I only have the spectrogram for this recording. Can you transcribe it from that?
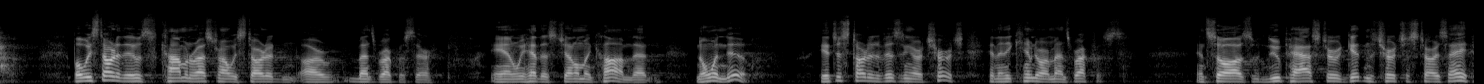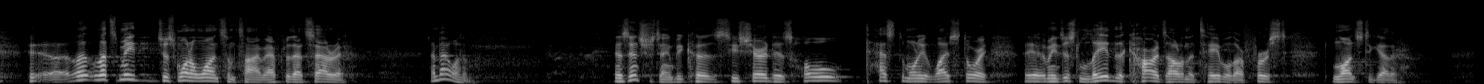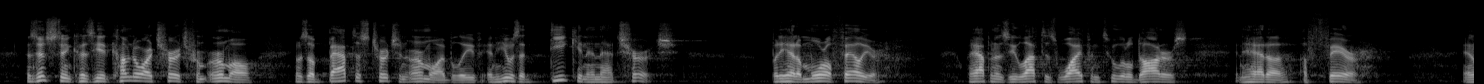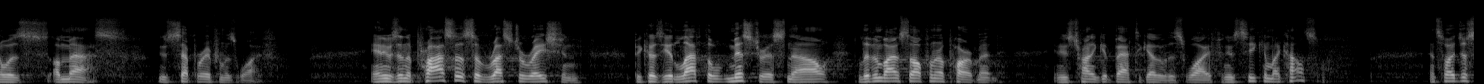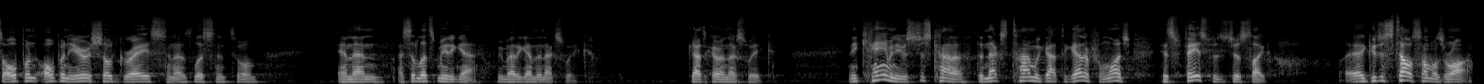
But we started, it was a common restaurant. We started our men's breakfast there. And we had this gentleman come that no one knew. He had just started visiting our church, and then he came to our men's breakfast. And so I was a new pastor, getting the church to start. I say, hey, uh, let's meet just one on one sometime after that Saturday. I met with him. It was interesting because he shared his whole testimony, life story. I mean, just laid the cards out on the table at our first lunch together. It was interesting because he had come to our church from Irmo. It was a Baptist church in Irmo, I believe, and he was a deacon in that church but he had a moral failure. What happened is he left his wife and two little daughters and had a affair, and it was a mess. He was separated from his wife. And he was in the process of restoration because he had left the mistress now, living by himself in an apartment, and he was trying to get back together with his wife, and he was seeking my counsel. And so I just opened open ears, showed grace, and I was listening to him. And then I said, let's meet again. We met again the next week. Got together next week. And he came and he was just kind of, the next time we got together for lunch, his face was just like, I could just tell something was wrong.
